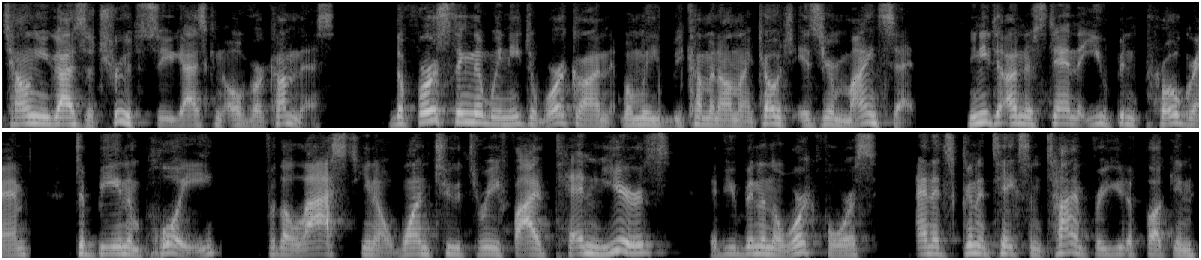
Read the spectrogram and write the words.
telling you guys the truth so you guys can overcome this. The first thing that we need to work on when we become an online coach is your mindset. You need to understand that you've been programmed to be an employee for the last, you know, one, two, three, five, ten years if you've been in the workforce. And it's going to take some time for you to fucking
